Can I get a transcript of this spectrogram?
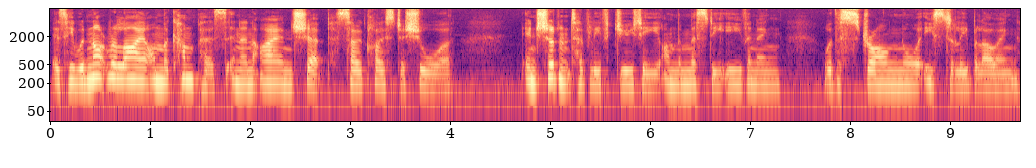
as he would not rely on the compass in an iron ship so close to shore, and shouldn't have left duty on the misty evening with a strong northeasterly blowing.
